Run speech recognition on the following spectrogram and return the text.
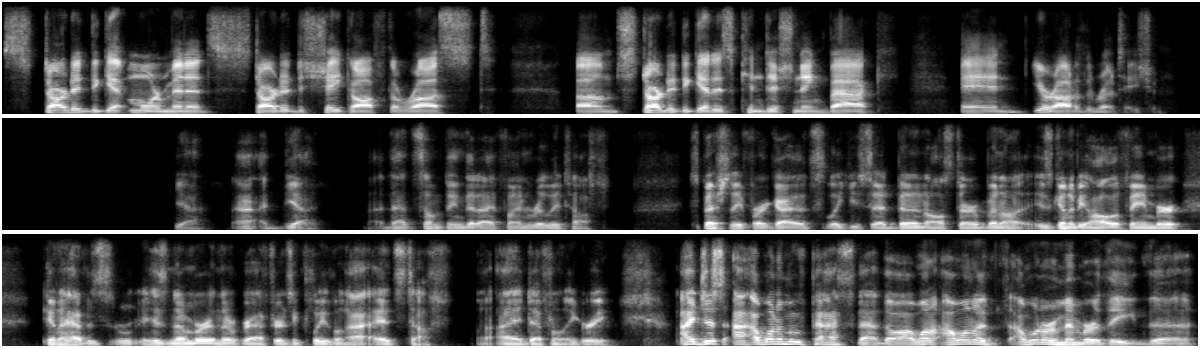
started to get more minutes, started to shake off the rust, um, started to get his conditioning back, and you're out of the rotation. Yeah. Uh, yeah. That's something that I find really tough, especially for a guy that's like you said, been an All Star, been a, is going to be a Hall of Famer, gonna have his his number in the rafters in Cleveland. I, it's tough. I definitely agree. I just I, I want to move past that though. I want I want to I want to remember the the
